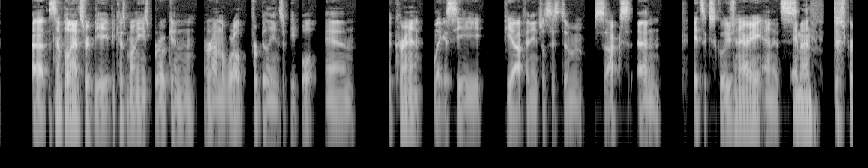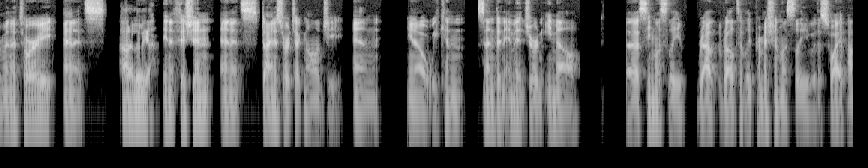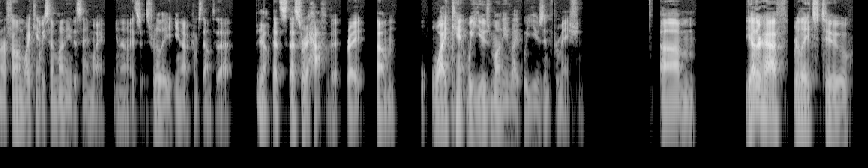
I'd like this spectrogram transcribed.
Uh, the simple answer would be because money is broken around the world for billions of people, and the current legacy fiat financial system sucks, and it's exclusionary, and it's Amen. Discriminatory, and it's Hallelujah. inefficient, and it's dinosaur technology. And you know, we can send an image or an email uh, seamlessly rel- relatively permissionlessly with a swipe on our phone. Why can't we send money the same way? You know, it's it's really you know it comes down to that. Yeah. that's that's sort of half of it, right? Um, why can't we use money like we use information? Um, the other half relates to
